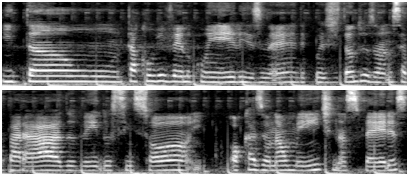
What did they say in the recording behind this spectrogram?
Então, tá convivendo com eles, né, depois de tantos anos separado, vendo assim só ocasionalmente nas férias,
